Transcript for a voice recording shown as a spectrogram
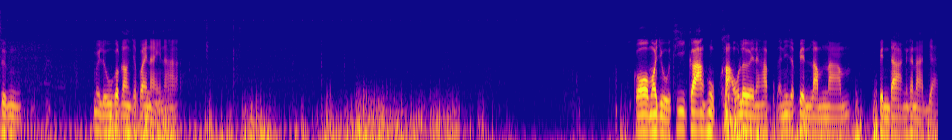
ซึ่งไม่รู้กำลังจะไปไหนนะฮะ ก็มาอยู่ที่กลางหุบเขาเลยนะครับ อันนี้จะเป็นลำน้ำเป็นดานขนาดใหญ่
